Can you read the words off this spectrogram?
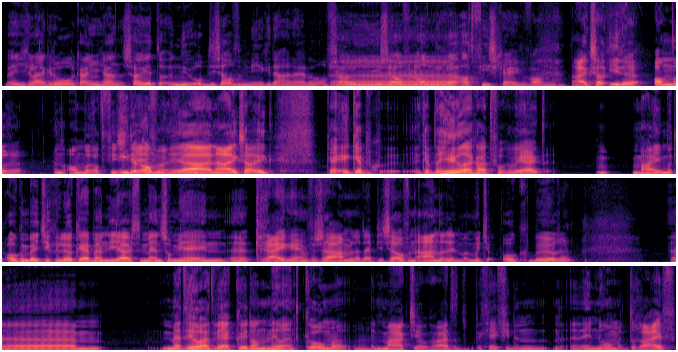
Ben je gelijk de horeca ingegaan. Zou je het nu op diezelfde manier gedaan hebben? Of zou je jezelf een andere advies geven van... Nou, ik zou ieder andere een ander advies Ieder geven. ander. Ja, nou, ik zou... Ik, kijk, ik heb, ik heb er heel erg hard voor gewerkt. Maar je moet ook een beetje geluk hebben en de juiste mensen om je heen krijgen en verzamelen. Daar heb je zelf een aandeel in, maar dat moet je ook gebeuren. Um, met heel hard werk kun je dan een heel eind komen. Mm. Het maakt je ook hard. Het geeft je een, een enorme drive.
